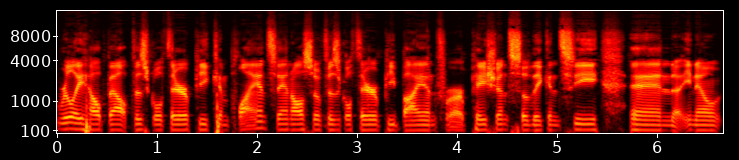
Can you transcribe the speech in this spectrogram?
really help out physical therapy compliance and also physical therapy buy in for our patients so they can see and, you know,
